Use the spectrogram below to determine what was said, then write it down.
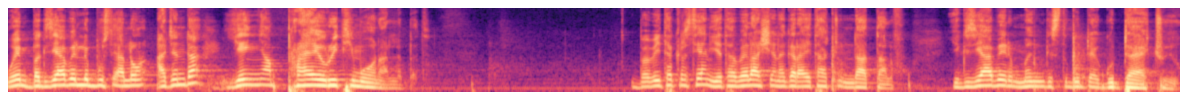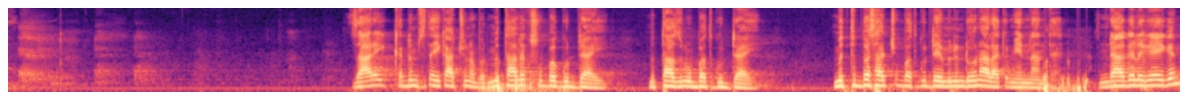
ወይም በእግዚአብሔር ልብ ውስጥ ያለውን አጀንዳ የእኛም ፕራዮሪቲ መሆን አለበት። በቤተ ክርስቲያን የተበላሸ ነገር አይታችሁ እንዳታልፉ። የእግዚአብሔር መንግስት ጉዳይ ጉዳያችሁ ይሁን። ዛሬ ቅድም ስጠይቃችሁ ነበር፣ የምታለቅሱበት ጉዳይ፣ የምታዝኑበት ጉዳይ፣ የምትበሳጩበት ጉዳይ ምን እንደሆነ አላቅም። የእናንተ እንደ አገልጋይ ግን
